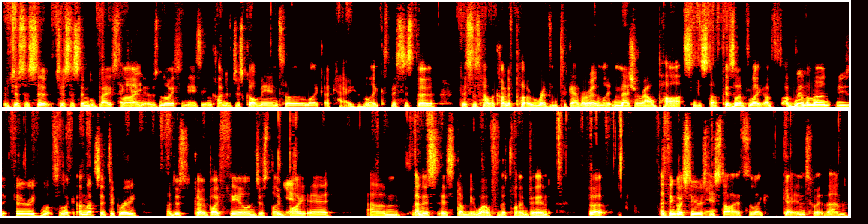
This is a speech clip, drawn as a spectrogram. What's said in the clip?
It was just a sim- just a simple bass line. Okay. It was nice and easy, and kind of just got me into like, okay, like this is the this is how I kind of put a rhythm together and like measure out parts and stuff. Because I've like I've I've never learned music theory, not to like a massive degree. I just go by feel and just like Yeah. by ear, um, and it's it's done me well for the time being. But I think I seriously Yeah. started to like get into it then,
